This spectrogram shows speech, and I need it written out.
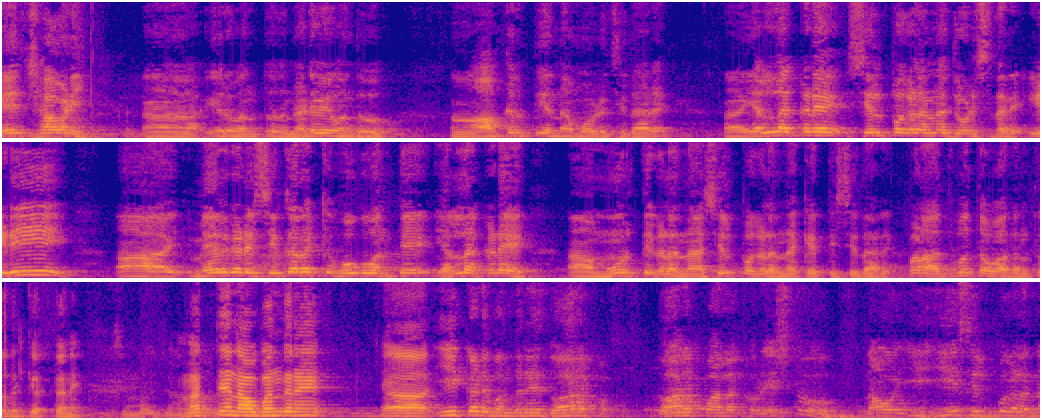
ಮೇಲ್ಛಾವಣಿ ಇರುವಂತದ ಇರುವಂತದ್ದು ನಡುವೆ ಒಂದು ಆಕೃತಿಯನ್ನ ಮೂಡಿಸಿದ್ದಾರೆ. ಎಲ್ಲ ಕಡೆ ಶಿಲ್ಪಗಳನ್ನ ಜೋಡಿಸಿದ್ದಾರೆ. ಇಡೀ ಆ, ಮೇಲ್ಗಡೆ ಶಿಖರಕ್ಕೆ ಹೋಗುವಂತೆ ಎಲ್ಲ ಕಡೆ ಮೂರ್ತಿಗಳನ್ನ ಶಿಲ್ಪಗಳನ್ನ ಕೆತ್ತಿಸಿದ್ದಾರೆ. ಬಹಳ ಅದ್ಭುತವಾದಂತದ ಕೆತ್ತನೆ. ಮತ್ತೆ ನಾವು ಬಂದರೆ ಈ ಕಡೆ ಬಂದರೆ ದ್ವಾರಪ ದ್ವಾರಪಾಲಕರು ಎಷ್ಟು ನಾವು ಈ ಈ ಶಿಲ್ಪಗಳನ್ನ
